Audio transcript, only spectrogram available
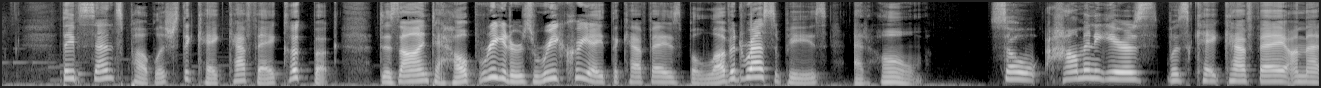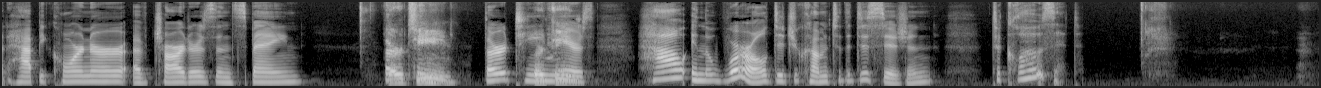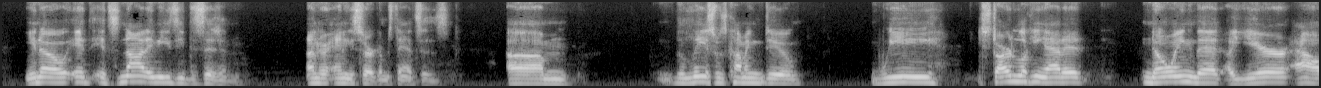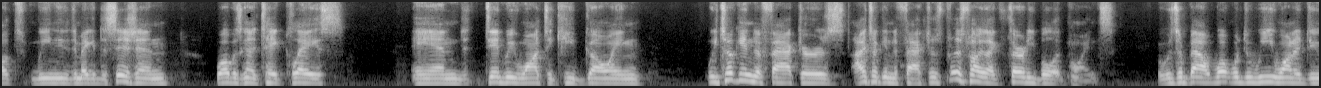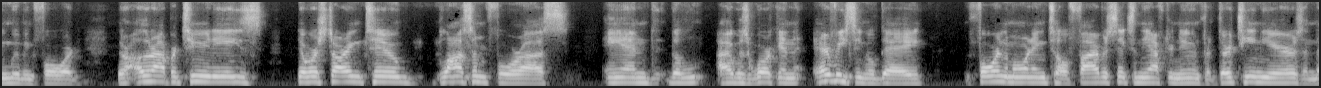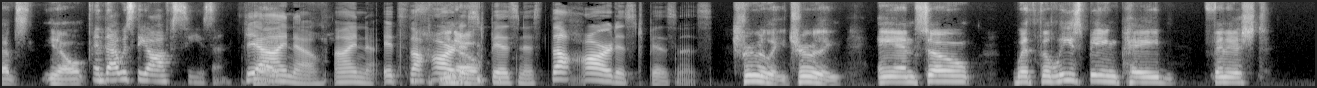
They've since published the Cake Cafe Cookbook, designed to help readers recreate the cafe's beloved recipes at home. So, how many years was Cake Cafe on that happy corner of Chartres in Spain? 13. 13, 13. years. How in the world did you come to the decision to close it? You know, it, it's not an easy decision under any circumstances. Um, the lease was coming due. We started looking at it, knowing that a year out, we needed to make a decision what was going to take place and did we want to keep going. We took into factors, I took into factors, but there's probably like 30 bullet points. It was about what would do we want to do moving forward. There are other opportunities that were starting to blossom for us. And the I was working every single day, four in the morning till five or six in the afternoon for 13 years. And that's, you know, And that was the off season. Yeah, Right. I know. I know. It's the hardest business. The hardest business. Truly, truly. And so, with the lease being paid, finished,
